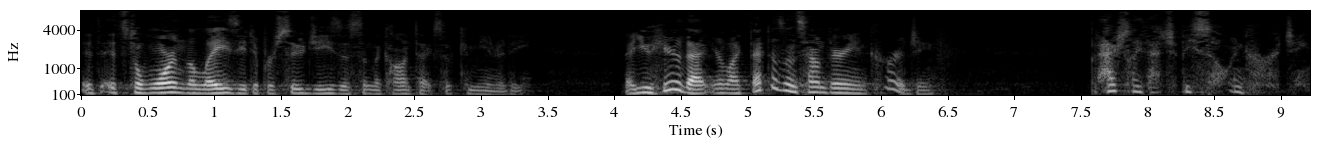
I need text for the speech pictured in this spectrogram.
It's to warn the lazy to pursue Jesus in the context of community. Now you hear that and you're like, that doesn't sound very encouraging. But actually that should be so encouraging.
